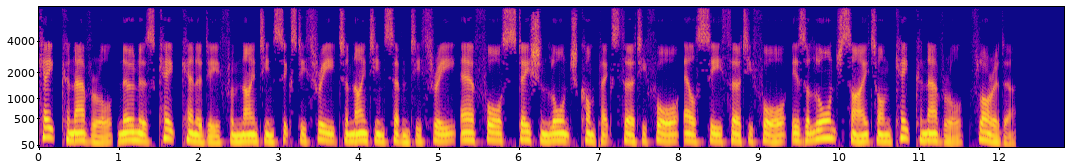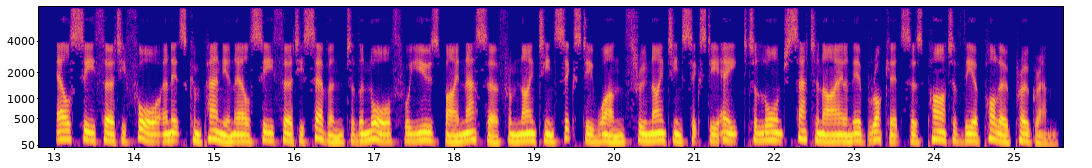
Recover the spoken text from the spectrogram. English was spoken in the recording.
Cape Canaveral known as Cape Kennedy from 1963 to 1973 Air Force Station Launch Complex 34 LC-34 is a launch site on Cape Canaveral, Florida. LC-34 and its companion LC-37 to the north were used by NASA from 1961 through 1968 to launch Saturn I and IB rockets as part of the Apollo program.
